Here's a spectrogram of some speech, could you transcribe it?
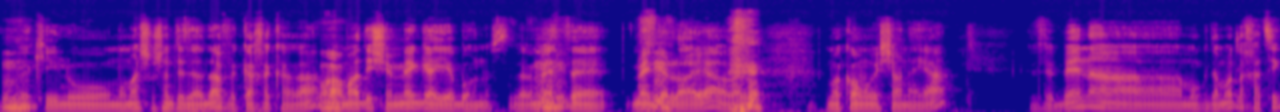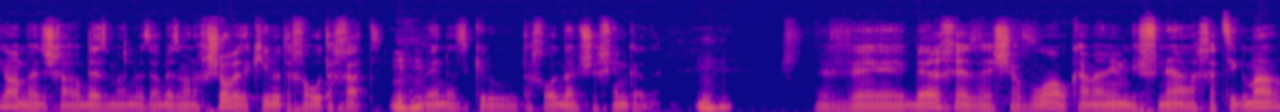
וכאילו ממש רשמתי את זה על דף, וככה קרה. ואמרתי שמגה יהיה בונוס. ובאמת, אה, מגה לא היה, אבל מקום ראשון היה. ובין המוקדמות לחצי גמר, באמת יש לך הרבה זמן, וזה הרבה זמן לחשוב, וזה כאילו תחרות אחת, אתה. מבין? אז כאילו תחרות בהמשכים כזה. ובערך איזה שבוע או כמה ימים לפני החצי גמר,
